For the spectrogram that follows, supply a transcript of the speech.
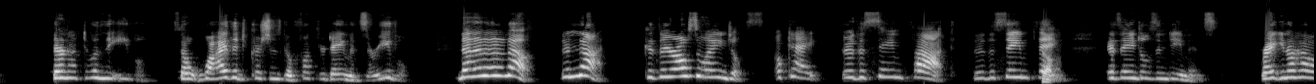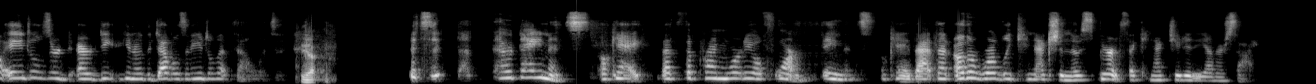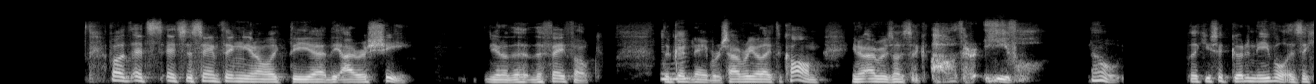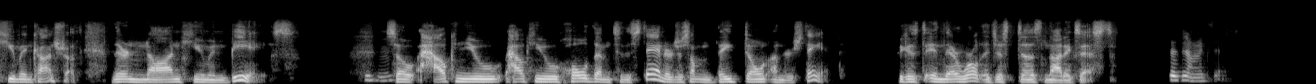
They're not doing the evil. So why the Christians go fuck your demons? They're evil. No, no, no, no, no. They're not because they're also angels. Okay. They're the same thought. They're the same thing as angels and demons, right? You know how angels are, are de- you know, the devil's an angel that fell. It's, Yep. it's that, they're demons. Okay. That's the primordial form, demons. Okay. That, that otherworldly connection, those spirits that connect you to the other side. Well, it's it's the same thing, you know, like the uh, the Irish sidhe, you know, the the Fey folk, the good neighbors, however you like to call them. You know, everybody's always like, oh, they're evil. No, like you said, good and evil is a human construct. They're non-human beings. Mhm. So how can you how can you hold them to the standards of something they don't understand? Because in their world, it just does not exist. does not exist.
